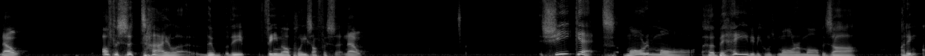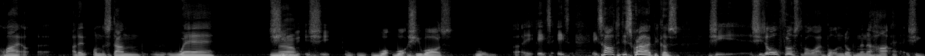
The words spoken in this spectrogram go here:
Now, Officer Tyler, the the female police officer. Now, she gets more and more. Her behaviour becomes more and more bizarre. I didn't quite. Uh, I didn't understand where she No. she what what she was. Uh, it- It's it's it's hard to describe because she she's all first of all like buttoned up and then her ha- she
